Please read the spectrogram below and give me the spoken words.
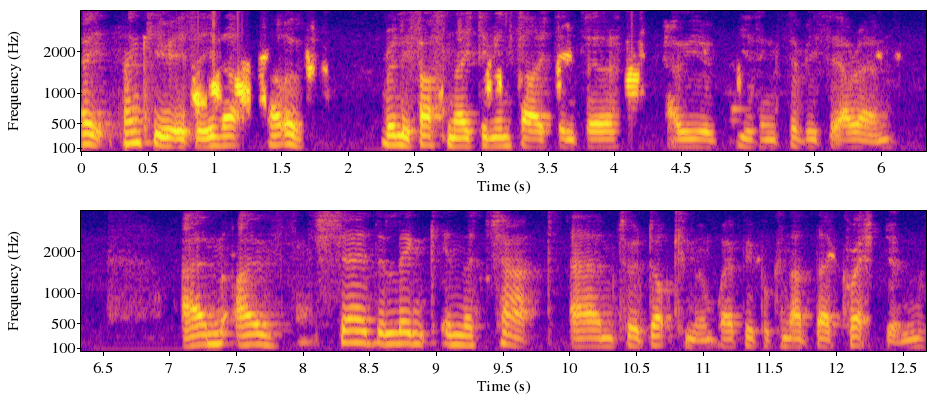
Hey, thank you, Izi. That, that was really fascinating insight into how you're using CiviCRM. Um, I've shared the link in the chat um, to a document where people can add their questions.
